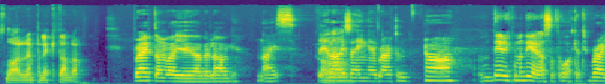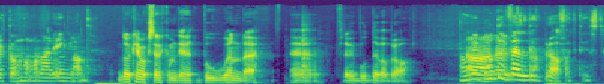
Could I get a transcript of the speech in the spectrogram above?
snarare än på läktaren då. Brighton var ju överlag nice. Det är Ja. nice att hänga i Brighton. Ja, det rekommenderas att åka till Brighton om man är i England. Då kan vi också rekommendera ett boende. Eh, för där vi bodde var bra. Ja, vi Ja, det bodde väldigt bra faktiskt.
